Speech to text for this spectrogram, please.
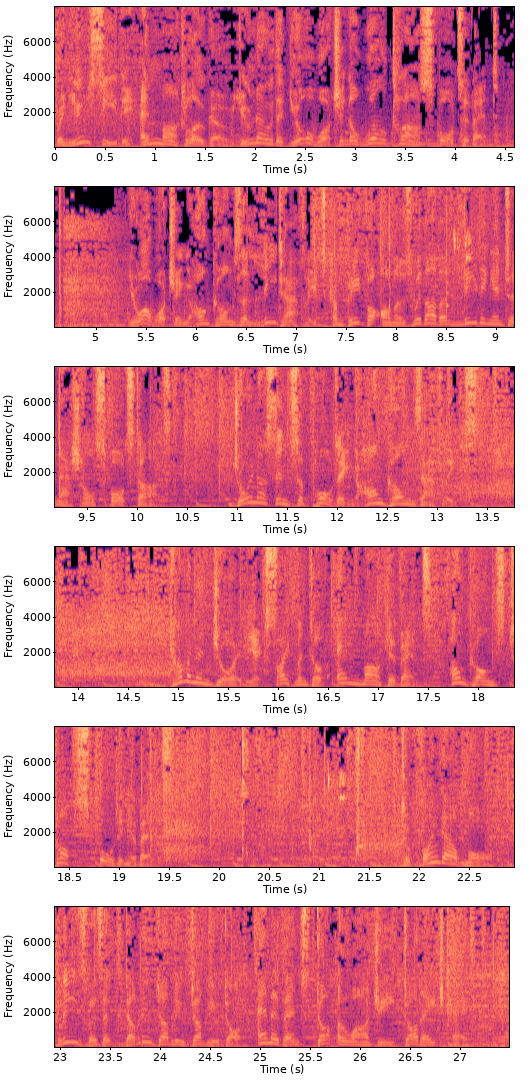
When you see the M Mark logo, you know that you're watching a world class sports event. You are watching Hong Kong's elite athletes compete for honours with other leading international sports stars. Join us in supporting Hong Kong's athletes. Come and enjoy the excitement of M Mark events, Hong Kong's top sporting events. To find out more, please visit www.mevents.org.hk.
